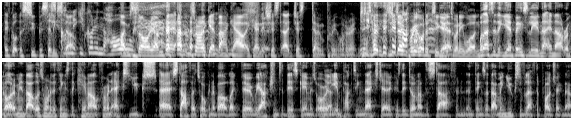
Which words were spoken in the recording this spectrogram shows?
they've got the super silly You've gone- stuff. you've gone in the hole. I'm sorry, I'm, get, I'm trying to get back out again. It's just, uh, just don't pre-order it. Just don't, just don't pre-order 2K21. Well, that's the thing. Yeah, basically in that in that regard, I mean, that was one of the things that came out from an ex Yuke's uh, staffer talking about like the reaction to this game is already Yeah. impacting next year because they don't have the staff and, and things like that. I mean, Yuke's have left the project now,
